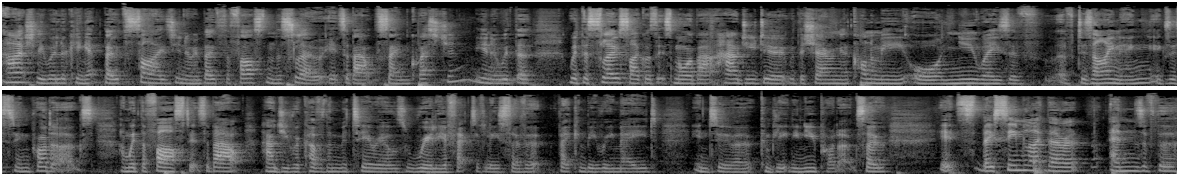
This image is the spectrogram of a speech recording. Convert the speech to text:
And actually, we're looking at both sides. You know, in both the fast and the slow, it's about the same question. You know, with the with the slow cycles, it's more about how do you do it with the sharing economy or new ways of of designing existing products. And with the fast, it's about how do you recover the materials really effectively so that they can be remade into a completely new product. So, it's they seem like they're at ends of the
